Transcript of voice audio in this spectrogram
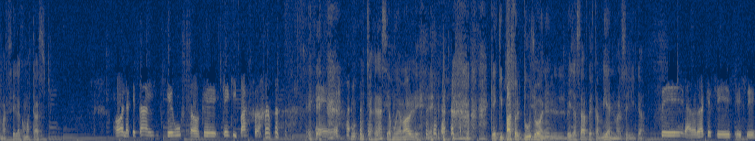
Marcela, ¿cómo estás? Hola, ¿qué tal? Qué gusto, qué, qué equipazo. Eh, muchas gracias, muy amable. qué equipazo el tuyo en el Bellas Artes también, Marcelita. Sí, la verdad que sí, sí, sí,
